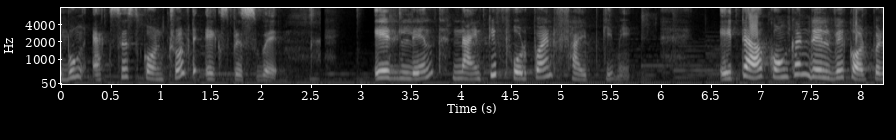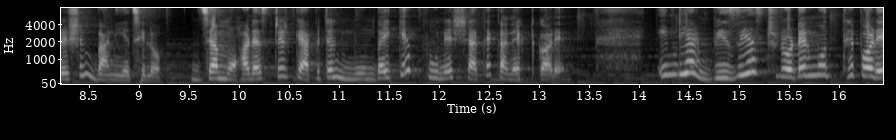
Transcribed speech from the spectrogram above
এবং অ্যাক্সেস কন্ট্রোলড এক্সপ্রেসওয়ে এর length ninety four point five কিমি। এটা কোঙ্কন রেলওয়ে কর্পোরেশন বানিয়েছিল, যা মহারাষ্ট্রের ক্যাপিটাল মুম্বাইকে পুনের সাথে কানেক্ট করে। ইন্ডিয়ার বিজিয়েস্ট রোডের মধ্যে পড়ে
